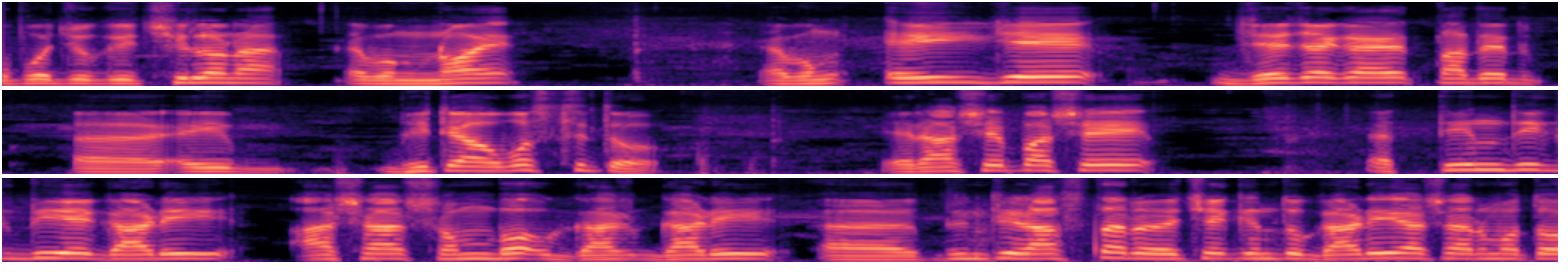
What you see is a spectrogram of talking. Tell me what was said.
উপযোগী ছিল না এবং নয়, এবং এই যে যে জায়গায় তাদের এই ভিটা অবস্থিত, এর আশেপাশে তিন দিক দিয়ে গাড়ি আসা সম্ভব গাড়ি তিনটি রাস্তা রয়েছে, কিন্তু গাড়ি আসার মতো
